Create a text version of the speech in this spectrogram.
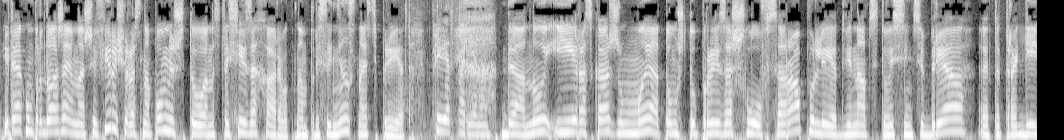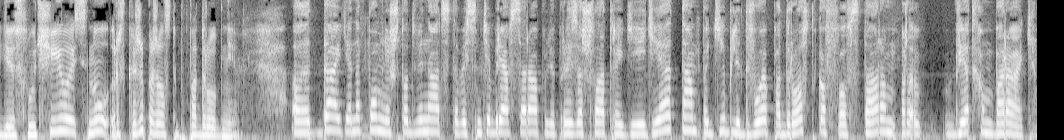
Итак, мы продолжаем наш эфир. Еще раз напомню, что Анастасия Захарова к нам присоединилась. Настя, привет. Привет, Марина. Да, ну и расскажем мы о том, что произошло в Сарапуле 12 сентября. Эта трагедия случилась. Ну, расскажи, пожалуйста, поподробнее. Э, да, я напомню, что 12 сентября в Сарапуле произошла трагедия. Там погибли двое подростков в старом ветхом бараке.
